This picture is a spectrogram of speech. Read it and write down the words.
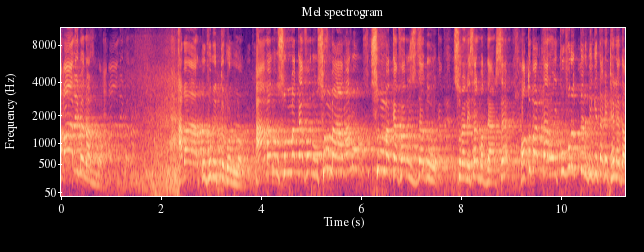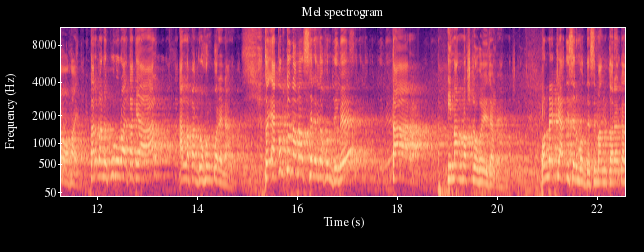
আবার ইমান আনলো। আবার কুফুরিত্ব করল। আমানু সুম্মা কাফারু, সুম্মা আমানু, সুম্মা কাফারু জাদু সূরা নিসার মধ্যে আসছে, অতবার তার ওই কুফুরত্বের দিকে তাকে ঠেলে দেওয়া হয়। তার মানে পুনরায় তাকে আর আল্লাহ পাক গ্রহণ করে না তো একক তো নামাজ ছেড়ে যখন দেবে, তার ইমান নষ্ট হয়ে যাবে। অন্য একটি হাদিসের মধ্যে সীমান তরাকা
